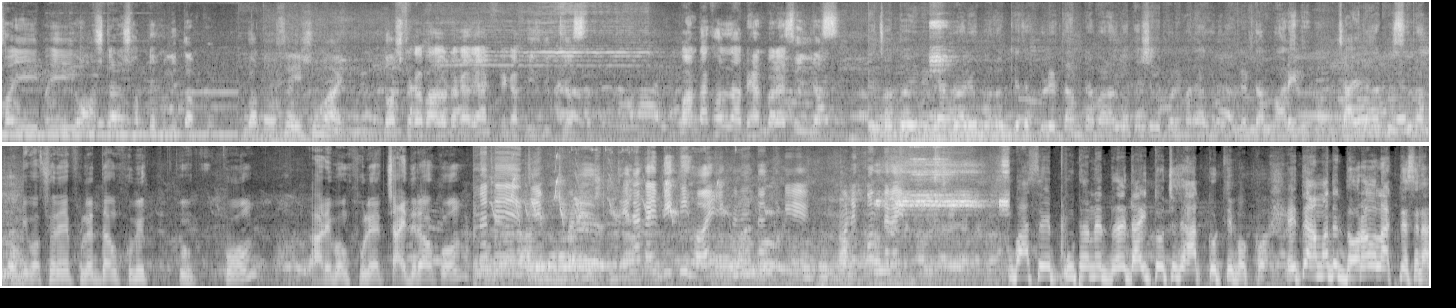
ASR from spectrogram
ছয় এই- অনুষ্ঠানে সবচেয়ে ফুলের দাম গত বছর এই সময় দশ টাকা বারো টাকা এক টাকা পিস বিক্রি হচ্ছে। পান্তা খরচ আর ভ্যান ভাড়ায় চলে যাচ্ছে। চোদ্দই ফেব্রুয়ারি উপলক্ষে যে ফুলের দামটা বাড়ার কথা সেই পরিমাণে এখনও ফুলের দাম বাড়েনি। চাহিদা কিছুটা কম। এই বছরে ফুলের দাম খুবই কম আর এবং ফুলের চাহিদাও কম। যে মানে টাকায় বিক্রি হয় এখানে তার থেকে অনেক কম টাকায়। বাসে উঠানের দায়িত্ব হচ্ছে যে হাত কর্তৃপক্ষ। এতে আমাদের ধরাও লাগতেছে না।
